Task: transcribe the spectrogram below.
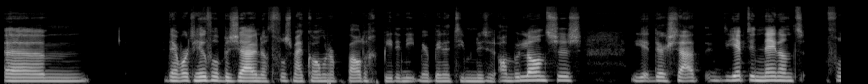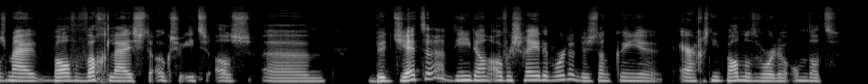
Um, er wordt heel veel bezuinigd. Volgens mij komen er bepaalde gebieden niet meer binnen 10 minuten ambulances. Je, er staat, je hebt in Nederland volgens mij behalve wachtlijsten ook zoiets als ehm, budgetten die dan overschreden worden. Dus dan kun je ergens niet behandeld worden omdat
